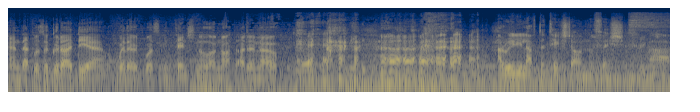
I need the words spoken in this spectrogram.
And that was a good idea. Whether it was intentional or not, I don't know. I really love the texture on the fish. Uh,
